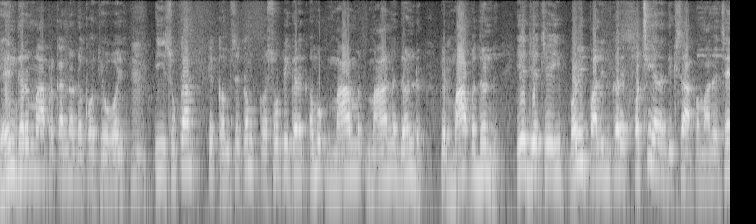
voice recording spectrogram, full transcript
જૈન ધર્મમાં આ પ્રકારનો ડખો થયો હોય. એ શું કામ કે કમસે કમ કસોટી કરે અમુક માનદંડ કે માપદંડ એ જે છે એ પળી પાલીન કરે પછી એને દીક્ષા આપવામાં આવે છે.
